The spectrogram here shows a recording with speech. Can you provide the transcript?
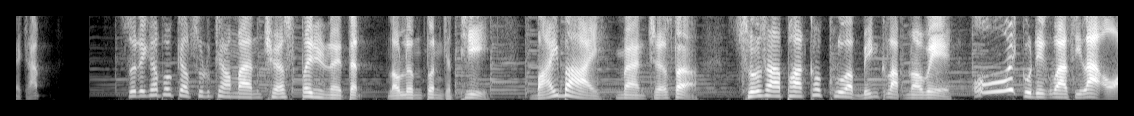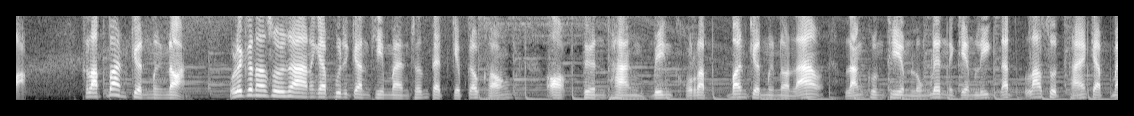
นะครับ สวัสดีครับพบกับสุดข่าวแมนเชสเตอร์ยูไนเต็ดเราเริ่มต้นกันที่บายบายแมนเชสเตอร์สุชาพาครอบครัวบินกลับนอร์เวย์โอ้ยกูดึกวาซิล่าออก กลับบ้านเกิดเมืองนอน เลกนาโซชานะครับผู้จัดการทีมแมนเชสเตอร์เก็บข้าของออกเดินทางบินกลับบ้านเกิดเมืองนอนแล้ว หลังคุมทีมลงเล่นในเกมลีกนัดล่าสุดแพ้กับแม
